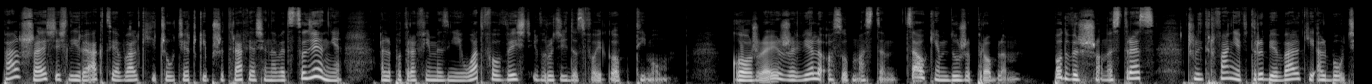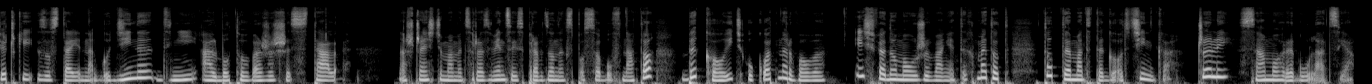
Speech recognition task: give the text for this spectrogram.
Pal 6, jeśli reakcja walki czy ucieczki przytrafia się nawet codziennie, ale potrafimy z niej łatwo wyjść i wrócić do swojego optimum. Gorzej, że wiele osób ma z tym całkiem duży problem. Podwyższony stres, czyli trwanie w trybie walki albo ucieczki, zostaje na godziny, dni albo towarzyszy stale. Na szczęście mamy coraz więcej sprawdzonych sposobów na to, by koić układ nerwowy. I świadome używanie tych metod to temat tego odcinka, czyli samoregulacja.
